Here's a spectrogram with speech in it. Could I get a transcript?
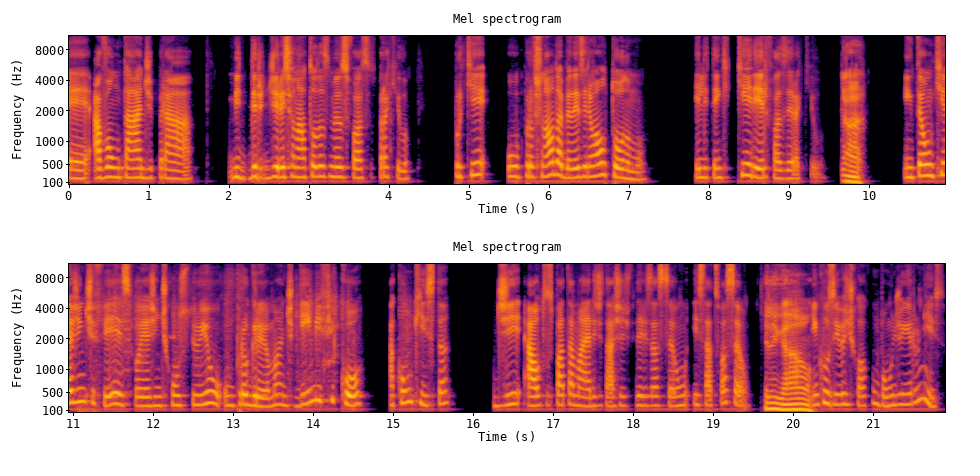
é, à vontade para me dir- direcionar todos os meus esforços para aquilo. Porque o profissional da beleza ele é um autônomo. Ele tem que querer fazer aquilo. Ah, Então, o que a gente fez foi a gente construiu um programa, a gente gamificou a conquista de altos patamares de taxa de fidelização e satisfação. que legal. Inclusive, a gente coloca um bom dinheiro nisso.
